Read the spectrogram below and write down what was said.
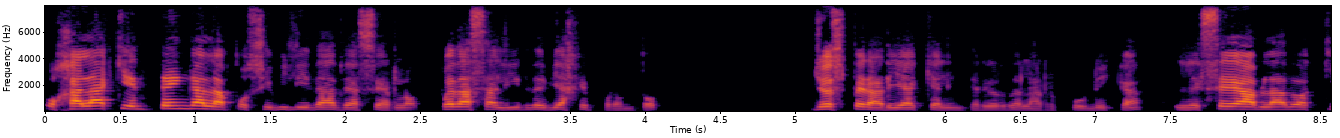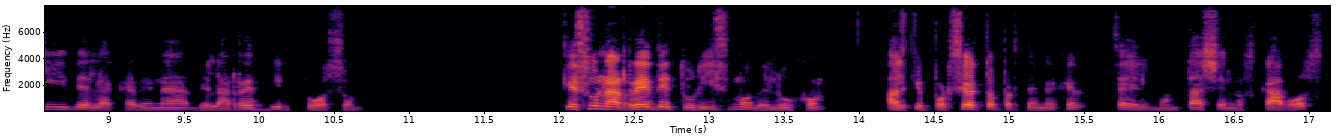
Ojalá quien tenga la posibilidad de hacerlo pueda salir de viaje pronto. Yo esperaría que al interior de la República les he hablado aquí de la cadena de la red Virtuoso, que es una red de turismo de lujo, al que por cierto pertenece el montaje en Los Cabos.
